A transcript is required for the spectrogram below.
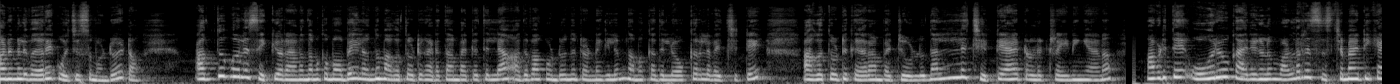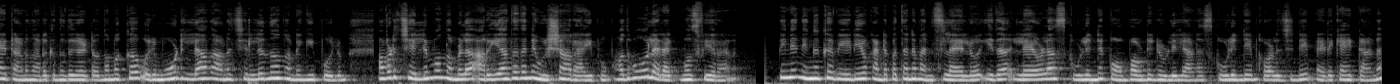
ആണുങ്ങൾ വേറെ കോച്ചസുമുണ്ട് കേട്ടോ. അതുപോലെ സെക്യൂർ ആണ്. നമുക്ക് മൊബൈലൊന്നും അകത്തോട്ട് കടത്താൻ പറ്റത്തില്ല. അഥവാ കൊണ്ടുവന്നിട്ടുണ്ടെങ്കിലും നമുക്കത് ലോക്കറിൽ വെച്ചിട്ടേ അകത്തോട്ട് കയറാൻ പറ്റുള്ളൂ. നല്ല ചിട്ടയായിട്ടുള്ള ട്രെയിനിങ് ആണ് അവിടുത്തെ ഓരോ കാര്യങ്ങളും വളരെ സിസ്റ്റമാറ്റിക് ആയിട്ടാണ് നടക്കുന്നത് കേട്ടോ. നമുക്ക് ഒരു മൂഡില്ലാതാണ് ചെല്ലുന്നതെന്നുണ്ടെങ്കിൽ പോലും അവിടെ ചെല്ലുമ്പോൾ നമ്മൾ അറിയാതെ തന്നെ ഉഷാറായി പോകും അതുപോലെ ഒരു അറ്റ്മോസ്ഫിയറാണ് പിന്നെ നിങ്ങൾക്ക് വീഡിയോ കണ്ടപ്പോൾ തന്നെ മനസ്സിലായല്ലോ ഇത് ലയോള സ്കൂളിന്റെ കോമ്പൗണ്ടിന്റെ ഉള്ളിലാണ് സ്കൂളിന്റെയും കോളേജിന്റെയും ഇടയ്ക്കായിട്ടാണ്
